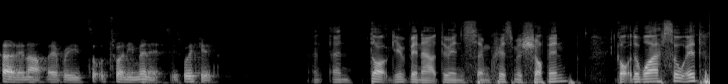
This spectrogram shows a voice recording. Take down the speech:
turning up every sort of 20 minutes. It's wicked. And, and Doc, you've been out doing some Christmas shopping. Got the wife sorted?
